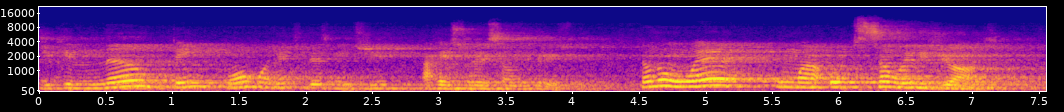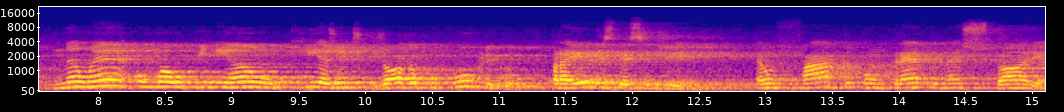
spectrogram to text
de que não tem como a gente desmentir a ressurreição de Cristo. Então não é uma opção religiosa, não é uma opinião que a gente joga para o público para eles decidirem. É um fato concreto na história.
